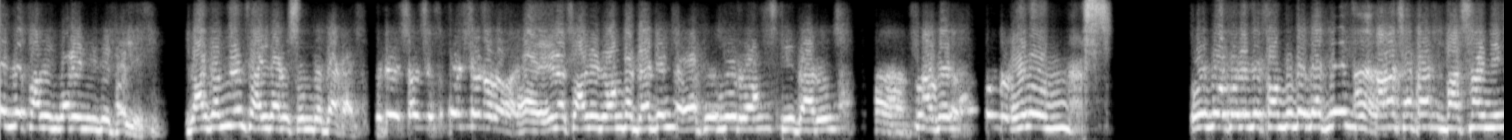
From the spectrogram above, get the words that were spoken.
এই যে পালিশ ঘরে নিতে ফেলি যার জন্য চালটা আরও সুন্দর দেখায়। হয় এটা চালের রংটা দেখেন অপূর্ব রং কি দারুণ। হ্যাঁ আগের এবং ওই যে ওপরে যে কম্পিউটার দেখেন হ্যাঁ। তারা সাথে বাসনায় নেই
